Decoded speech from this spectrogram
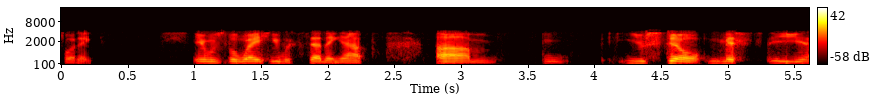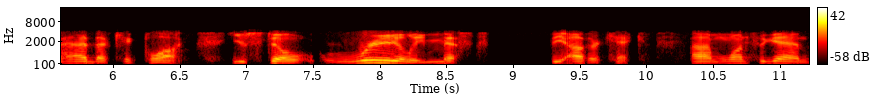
footing. It was the way he was setting up. Um, you still missed. You had that kick block. You still really missed the other kick. Um, once again,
